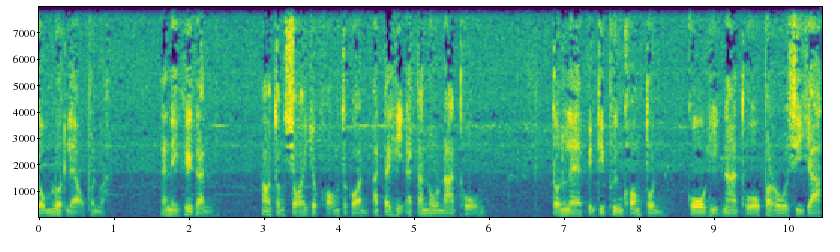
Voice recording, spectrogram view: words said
จมรถแล้วพนว่าอันนี้คือกันเอาต้องซอยเจ้าของตะกอนอัตหิอัตโนนาโถตนแลเป็นที่พึ่งของตน โกหินาโถปรโรสิยา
